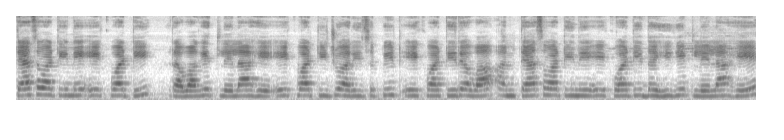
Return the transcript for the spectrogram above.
त्याच वाटीने एक वाटी रवा घेतलेला आहे. एक वाटी ज्वारीचं पीठ एक वाटी रवा आणि त्याच वाटीने एक वाटी दही घेतलेलं आहे.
